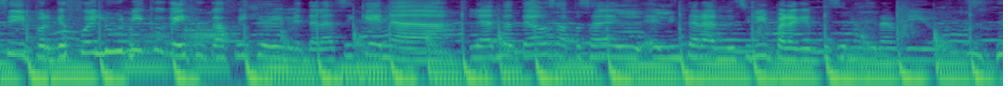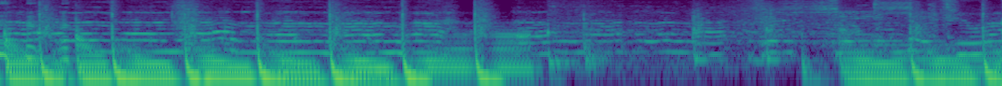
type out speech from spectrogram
Sí, porque fue el único que dijo café y heavy metal. Así que nada, Leandro, te vamos a pasar el, el Instagram de Silvi para que empiecen a ser amigos. Perdidas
